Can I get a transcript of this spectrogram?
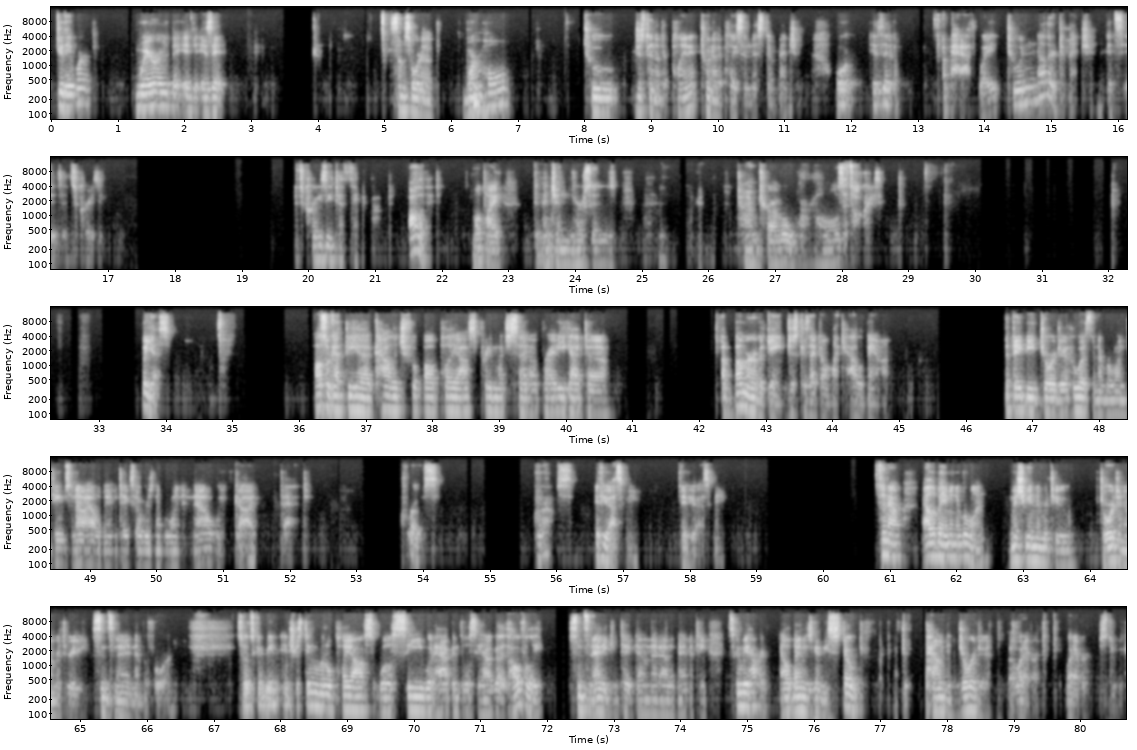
do they work? Where are they? Is it some sort of wormhole to just another planet, to another place in this dimension? Or is it a, a pathway to another dimension? It's, it's, it's crazy. It's crazy to think about all of it. Multi dimension versus time travel, wormholes, it's all crazy. But yes, also got the uh, college football playoffs pretty much set up, right? You got uh, a bummer of a game just because I don't like Alabama. But they beat Georgia, who was the number one team. So now Alabama takes over as number one. And now we've got that. Gross. Gross. If you ask me. If you ask me. So now Alabama number one, Michigan number two, Georgia number three, Cincinnati number four. So it's going to be an interesting little playoffs. We'll see what happens. We'll see how it goes. Hopefully, Cincinnati can take down that Alabama team. It's going to be hard. Alabama is going to be stoked after pounding Georgia, but whatever, whatever. Stupid.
